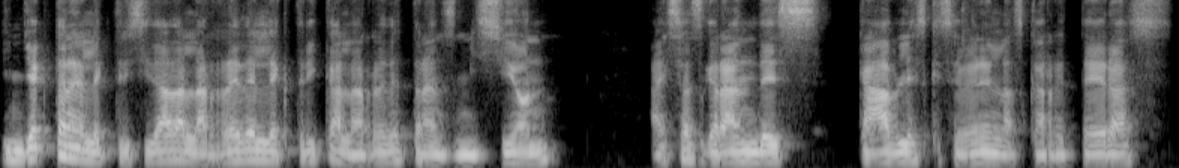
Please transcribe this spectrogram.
inyectan electricidad a la red eléctrica, a la red de transmisión, a esas grandes cables que se ven en las carreteras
